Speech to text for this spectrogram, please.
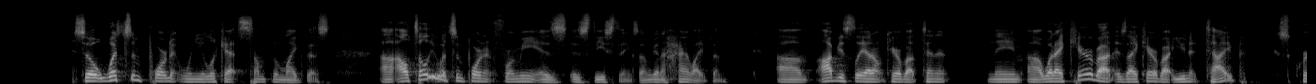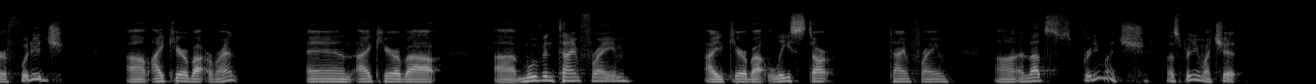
So what's important when you look at something like this? Uh, I'll tell you what's important for me is is these things. I'm going to highlight them. Um, obviously, I don't care about tenant name. Uh, what I care about is I care about unit type, square footage. Um, I care about rent, and I care about uh, move-in time frame. I care about lease start time frame, uh, and that's pretty much that's pretty much it.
